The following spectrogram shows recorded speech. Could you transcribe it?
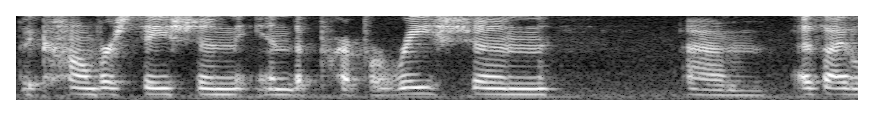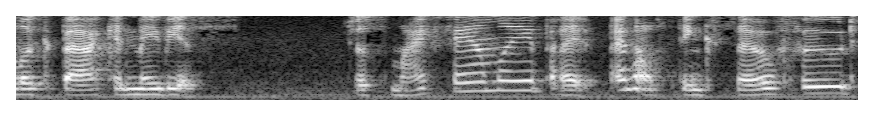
the conversation in the preparation um, as i look back and maybe it's just my family but I, I don't think so food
